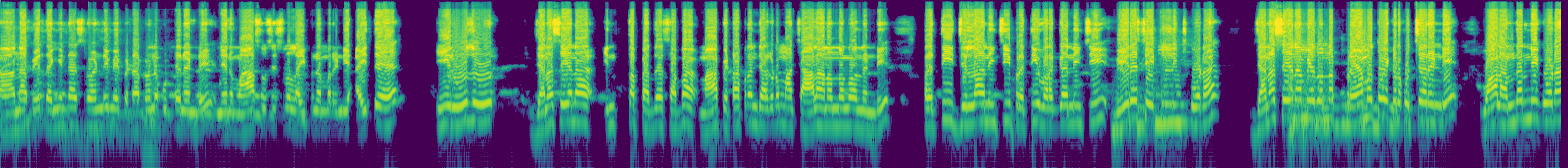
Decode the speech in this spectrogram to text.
ఆ, నా పేరు తంగింటాశ్వరం అండి. మేము పిఠాపురంలో పుట్టానండి. నేను మా అసోసియేషన్లో లైఫ్ నెంబర్ అండి. అయితే ఈ రోజు జనసేన ఇంత పెద్ద సభ మా పిఠాపురం జరగడం మాకు చాలా ఆనందంగా ఉందండి. ప్రతి జిల్లా నుంచి ప్రతి వర్గం నుంచి వేరే స్టేట్ల నుంచి కూడా జనసేన మీద ఉన్న ప్రేమతో ఇక్కడికి వచ్చారండి. వాళ్ళందరినీ కూడా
